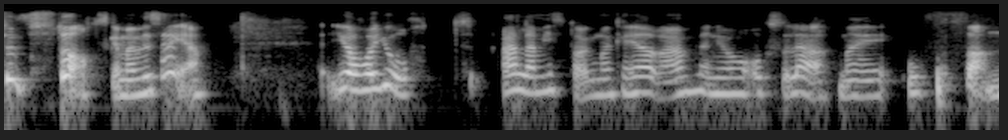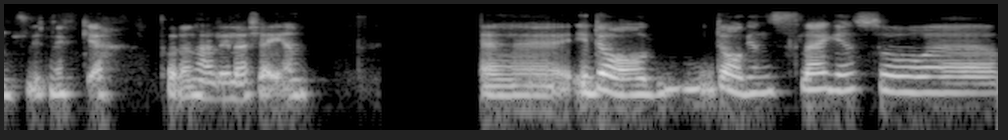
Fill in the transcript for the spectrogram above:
tuff start ska man väl säga. Jag har gjort alla misstag man kan göra men jag har också lärt mig ofantligt mycket på den här lilla tjejen. Eh, I dag, dagens läge så eh,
